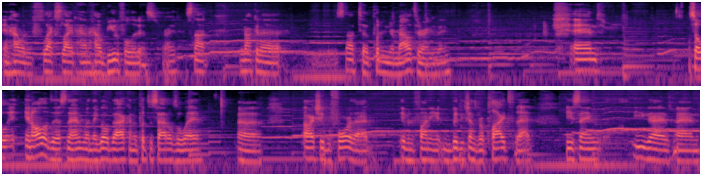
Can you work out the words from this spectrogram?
and how it reflects light and how beautiful it is, right? It's not, you're not gonna, it's not to put in your mouth or anything. And so, in all of this, then when they go back and they put the saddles away, uh, or actually before that, even funny, Bidhi Chand's reply to that, he's saying, "You guys, man,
